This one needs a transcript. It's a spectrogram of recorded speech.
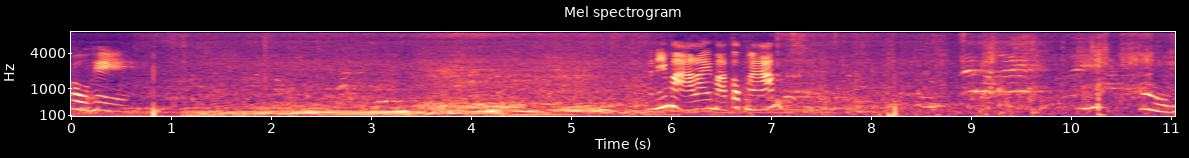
โอเค นนี้หมาอะไรหมาตกน้ำโอ้โห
